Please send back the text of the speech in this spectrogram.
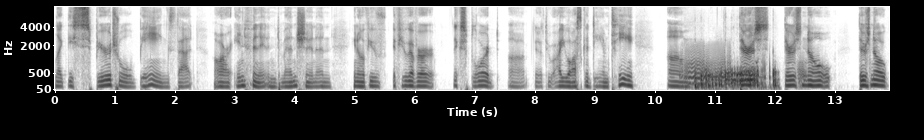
like these spiritual beings that are infinite in dimension. And you know, if you've if you ever explored uh, you know, through ayahuasca DMT, um, there's there's no there's no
